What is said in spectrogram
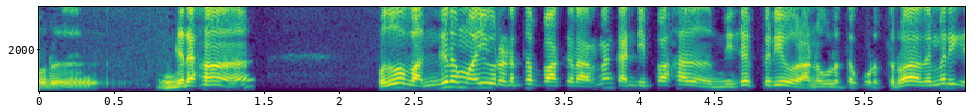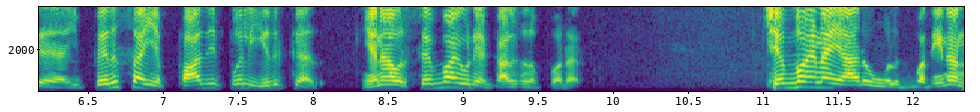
ஒரு கிரகம் பொதுவா வக்ரமாயி ஒரு இடத்த பாக்குறாருன்னா கண்டிப்பாக அது மிகப்பெரிய ஒரு அனுகூலத்தை கொடுத்துருவோம் அதே மாதிரி பெருசா பாதிப்புகள் இருக்காது. ஏன்னா அவர் செவ்வாயுடைய கால்களை போறார். செவ்வாய்னா யாரு? உங்களுக்கு பாத்தீங்கன்னா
